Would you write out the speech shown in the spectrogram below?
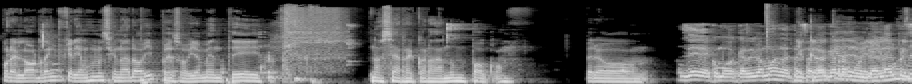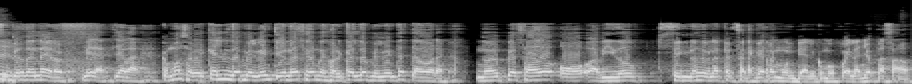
por el orden que queríamos mencionar hoy, pues obviamente, no sé, recordando un poco. Pero Sí, como que íbamos a la tercera guerra mundial a principios de... enero. Mira, ya va. ¿Cómo saber que el 2021 ha sido mejor que el 2020 hasta ahora? No ha empezado o ha habido signos de una tercera guerra mundial como fue el año pasado.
